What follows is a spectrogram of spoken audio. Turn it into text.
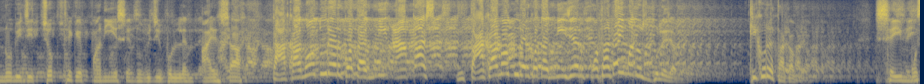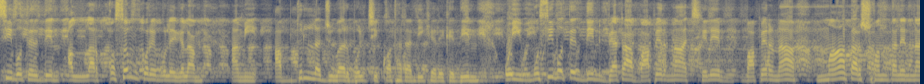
নবীজির চোখ থেকে পানি এসে নবীজি বললেন, আয়েশা, তাকানো দূরের কথা, নি আকাশ, তাকানো দূরের কথা, নিজের কথাটাই মানুষ ভুলে যাবে। কি করে তাকাবে? সেই মুসিবতের দিন আল্লাহর কসম করে বলে গেলাম, আমি আব্দুল্লাহ জুবার বলছি, কথাটা লিখে রেখে দিন। ওই মুসিবতের দিন বেটা বাপের না, ছেলে বাপের না, মা তার সন্তানের না,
